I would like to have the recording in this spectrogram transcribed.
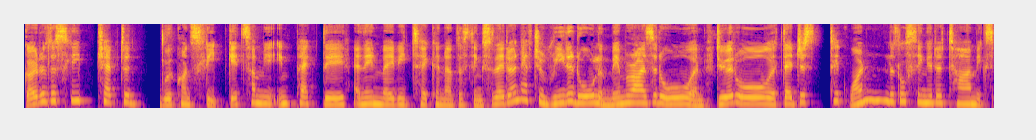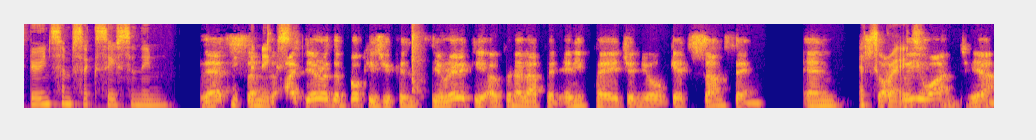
Go to the sleep chapter, work on sleep, get some impact there, and then maybe take another thing. So they don't have to read it all and memorize it all and do it all. If they just take one little thing at a time, experience some success, and then that's the, the idea of the book is you can theoretically open it up at any page and you'll get something and That's start great. where you want. Yeah.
